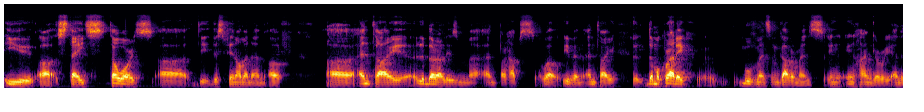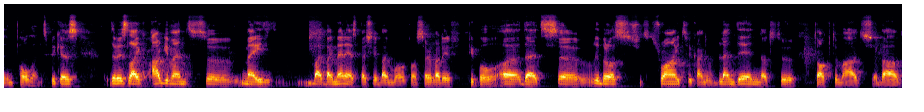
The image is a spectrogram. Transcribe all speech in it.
EU uh, states towards uh, the, this phenomenon of uh, anti-liberalism and perhaps, well, even anti-democratic movements and governments in, in Hungary and in Poland, because there is like arguments uh, made by, by many, especially by more conservative people, uh, that uh, liberals should try to kind of blend in, not to talk too much about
